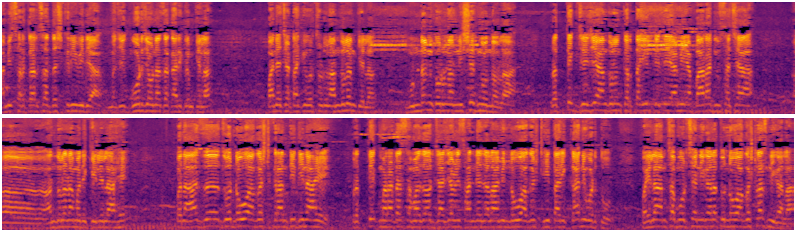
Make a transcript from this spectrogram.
आम्ही सरकारचा दष्करी विद्या म्हणजे गोड जेवणाचा कार्यक्रम केला. पाण्याच्या टाकीवर चढून आंदोलन केलं. मुंडन करून निषेध नोंदवला. प्रत्येक जे जे आंदोलन करता येईल ते ते आम्ही या बारा दिवसाच्या आंदोलनामध्ये केलेलं आहे. पण आज जो नऊ ऑगस्ट क्रांती दिन आहे प्रत्येक मराठा समाजावर ज्या ज्या वेळेस अन्याय झाला आम्ही नऊ ऑगस्ट ही तारीख का निवडतो? पहिला आमचा मोर्चा निघाला तो नऊ ऑगस्टलाच निघाला.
